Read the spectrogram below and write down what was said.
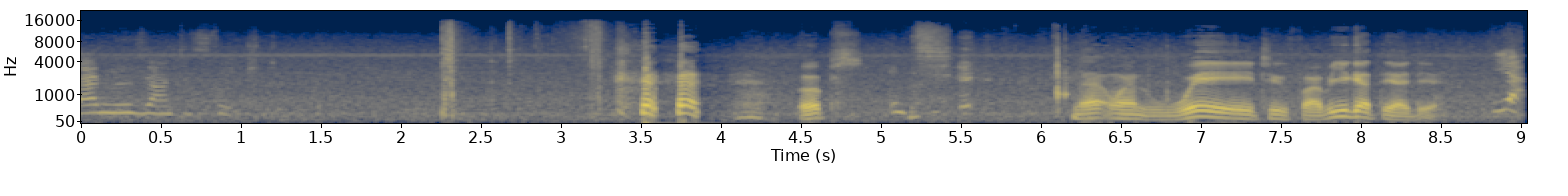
that moves on to stage two. Oops, that went way too far, but you get the idea. yeah,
